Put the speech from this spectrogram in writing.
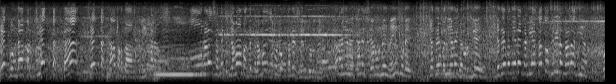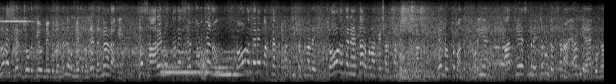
ਇਹ ਗੁੰਡਾ ਪਰਚੀ ਹੈ, ਧੱਕਾ ਇਹ ਧੱਕਾ ਬਰਦਾਸ਼ਤ ਨਹੀਂ ਕਰਾਂਗੇ। ਆਉਣ ਵਾਲੇ ਸਮੇਂ 'ਚ ਜਮਾ ਬੰਦ ਕਰਾਵਾਂਗੇ, ਜਦੋਂ ਲੋਕਾਂ ਦੇ ਸਿਰ ਜੁੜ ਗਏ। ਪਰ ਹਜੇ ਲੋਕਾਂ ਦੇ ਸਿਰ ਉਹਨੇ ਨਹੀਂ ਜੁੜੇ। ਜਥੇਬੰਦੀਆਂ ਨੇ ਜੁੜ ਗਏ। ਜਥੇਬੰਦੀਆਂ ਨੇ ਗੱਡੀਆਂ ਕਾਹਤੋਂ ਫਰੀ ਲੰਘਣ ਲੱਗੀਆਂ? ਉਹਨਾਂ ਦੇ ਸਿਰ ਜੁੜ ਗਏ ਉਹਨੇ ਕੁ ਬੰਦੇ ਨੇ ਉਹਨੇ ਕੁ ਬੰਦੇ ਲੰਘਣ ਲੱਗੇ। ਜੇ ਸਾਰੇ ਲੋਕਾਂ ਦੇ ਸਿਰ ਜੁੜ ਜਾਣਾ, ਕੌਣ ਹੁੰਦੇ ਨੇ ਪਰਚਾ ਵਾਲੇ। ਕੌਣ ਹੁੰਦੇ ਨੇ? ਘਰ ਬਣਾ ਕੇ ਸੜਕਾਂ ਤੇ ਲੁੱਟਣ ਵਾਲੇ। ਇਹ ਲੁੱਟ ਬੰਦ ਕਰਾਉਣੀ ਹੈ। ਅੱਜ ਇਸ ਮੈਨੇਜਰ ਨੂੰ ਦੱਸਣ ਆਇਆ ਵੀ ਐ ਗੁੰਡਾ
